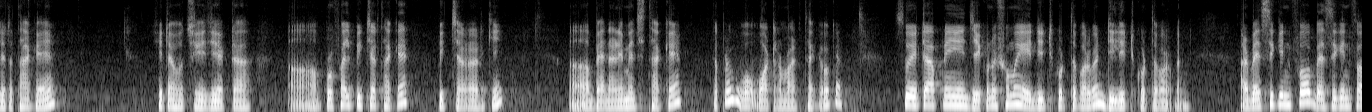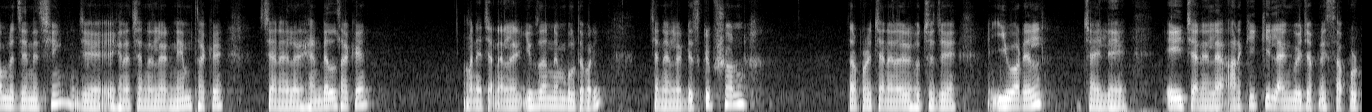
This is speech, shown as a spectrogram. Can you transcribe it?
যেটা থাকে, সেটা হচ্ছে যে একটা প্রোফাইল পিকচার থাকে পিকচার আর কি ব্যানার ইমেজ থাকে, তারপরে ওয়াটারমার্ক থাকে ওকে সো এটা আপনি যে কোনো সময় এডিট করতে পারবেন ডিলিট করতে পারবেন। আর বেসিক ইনফো বেসিক ইনফো আমরা জেনেছি যে এখানে চ্যানেলের নেম থাকে চ্যানেলের হ্যান্ডেল থাকে মানে চ্যানেলের ইউজার নেম বলতে পারি চ্যানেলের ডিসক্রিপশন তারপরে চ্যানেলের হচ্ছে যে ইউআরএল চাইলে এই চ্যানেলে আর কি কি ল্যাঙ্গুয়েজ আপনি সাপোর্ট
